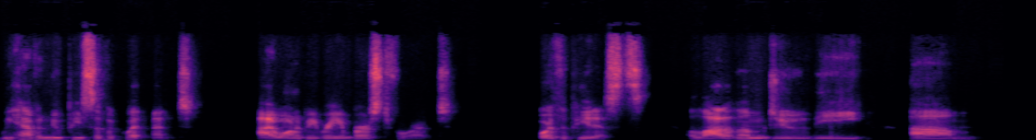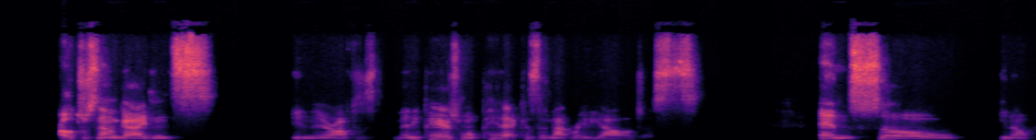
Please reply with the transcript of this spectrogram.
We have a new piece of equipment. I want to be reimbursed for it. Orthopedists, a lot of them do the um, ultrasound guidance in their office. Many payers won't pay that because they're not radiologists. And so, you know,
